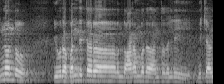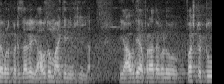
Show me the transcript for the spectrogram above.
ಇನ್ನೊಂದು, ಇವರ ಬಂಧಿತರ ಒಂದು ಆರಂಭದ ಹಂತದಲ್ಲಿ ವಿಚಾರಣೆಗೊಳಪಡಿಸಿದಾಗ ಯಾವುದೂ ಮಾಹಿತಿ ನೀಡಿರಲಿಲ್ಲ. ಯಾವುದೇ ಅಪರಾಧಗಳು ಫಸ್ಟ್ ಟೂ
